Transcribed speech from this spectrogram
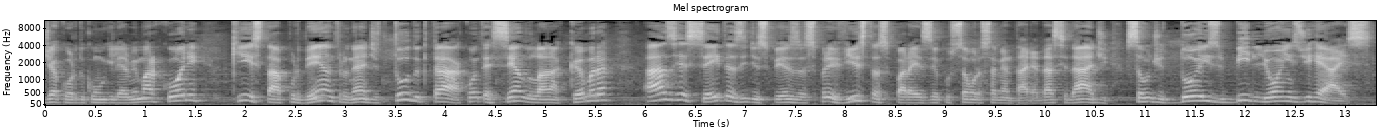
De acordo com o Guilherme Marconi, que está por dentro né, de tudo que está acontecendo lá na Câmara, as receitas e despesas previstas para a execução orçamentária da cidade são de 2 bilhões de reais.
